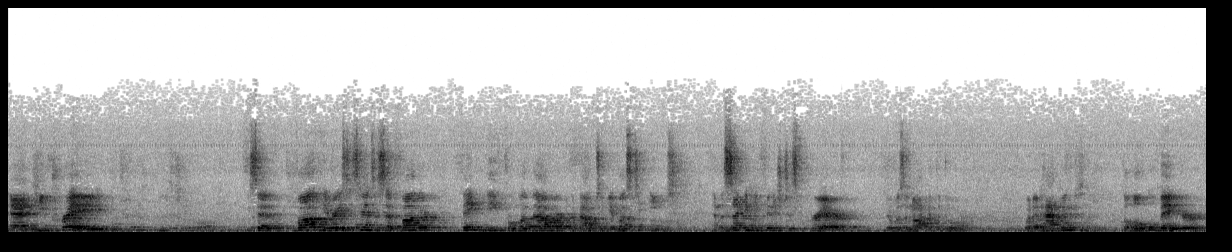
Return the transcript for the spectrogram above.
And he prayed he said, Father, he raised his hands and said, Father, thank thee for what thou art about to give us to eat. And the second he finished his prayer, there was a knock at the door. What had happened? The local baker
